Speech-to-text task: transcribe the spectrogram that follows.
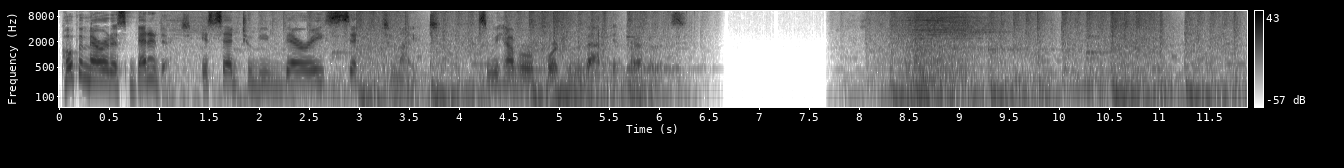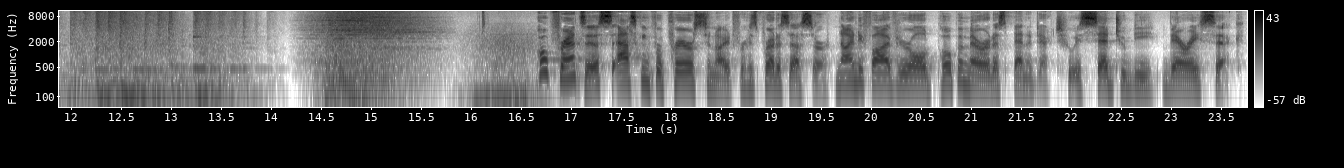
Pope Emeritus Benedict is said to be very sick tonight. So we have a report from the Vatican right after this. Pope Francis asking for prayers tonight for his predecessor, 95 year old Pope Emeritus Benedict, who is said to be very sick.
